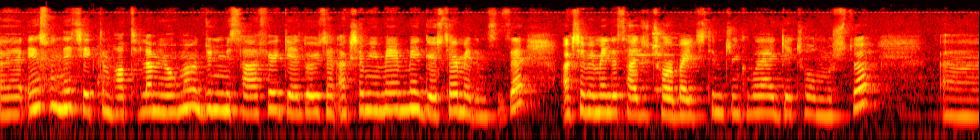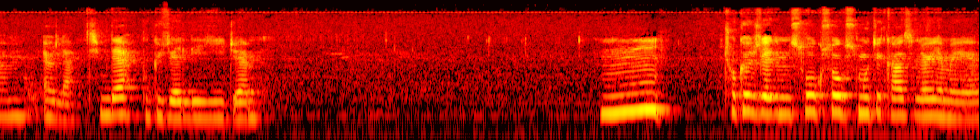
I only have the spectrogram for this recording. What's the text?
Ee, en son ne çektim hatırlamıyorum ama dün misafir geldi o yüzden akşam yemeğimi göstermedim size. Akşam yemeğinde sadece çorba içtim çünkü bayağı geç olmuştu. Ee, öyle. Şimdi bu güzelliği yiyeceğim. Hmm, çok özledim soğuk soğuk smoothie kaseleri yemeyi.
